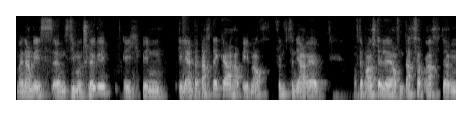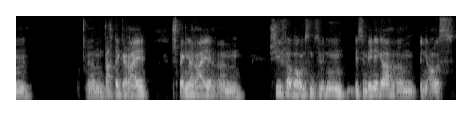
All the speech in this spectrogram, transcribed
Mein Name ist ähm, Simon Schlögel. Ich bin gelernter Dachdecker, habe eben auch 15 Jahre auf der Baustelle, auf dem Dach verbracht. Ähm, ähm, Dachdeckerei, Spenglerei, ähm, Schiefer bei uns im Süden ein bisschen weniger. Ähm, bin aus,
